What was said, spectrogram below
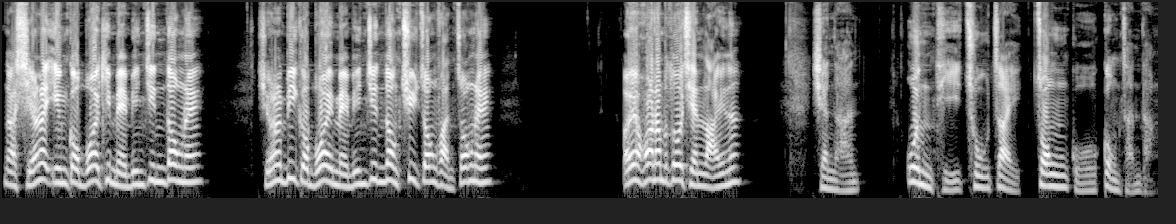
那想来英国不会去美民进党呢？想来美国不会美民进党去中反中呢？而要花那么多钱来呢？显然问题出在中国共产党。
